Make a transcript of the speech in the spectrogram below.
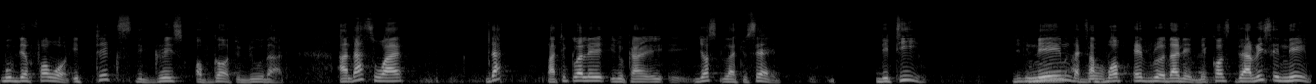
move them forward. It takes the grace of God to do that. And that's why that particularly you can just like you said, the T, the, name, that's above. every other name, because there is a name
